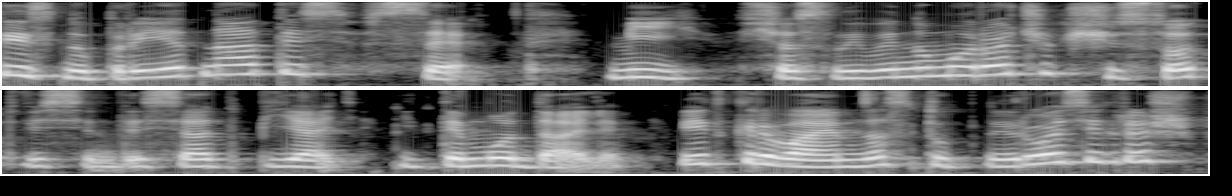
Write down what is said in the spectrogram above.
Тисну приєднатись, все. Мій щасливий номерочок 685. Йдемо далі. Відкриваємо наступний розіграш.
